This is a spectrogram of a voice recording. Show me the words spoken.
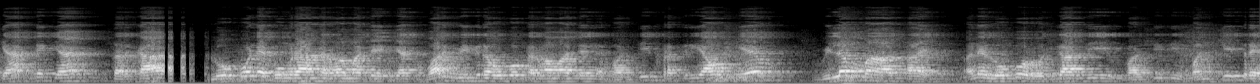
ક્યાંક ને ક્યાંક સરકાર લોકોને ગુમરાહ કરવા માટે, ક્યાંક વર્ગ વિગ્રહ ઊભો કરવા માટે ભરતી પ્રક્રિયાઓ કેમ વિલંબમાં થાય અને લોકો રોજગારથી, ભરતીથી વંચિત રહે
